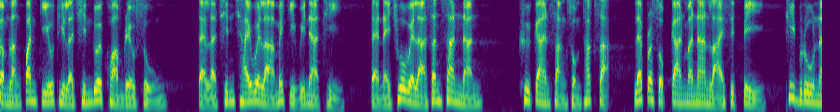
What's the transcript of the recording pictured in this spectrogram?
กำลังปั้นกิ้วทีละชิ้นด้วยความเร็วสูง แต่ละชิ้นใช้เวลาไม่กี่วินาที แต่ในช่วงเวลาสั้น ๆ นั้น คือการสั่งสมทักษะและประสบการณ์มานานหลายสิบปี ที่บรูไน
